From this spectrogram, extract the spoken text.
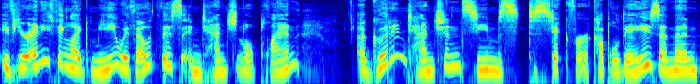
if you're anything like me without this intentional plan, a good intention seems to stick for a couple days and then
